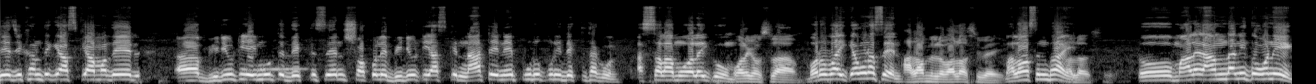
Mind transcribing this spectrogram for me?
যে যেখান থেকে আজকে আমাদের ভিডিওটি এই মুহূর্তে দেখতেছেন সকলে ভিডিওটি আজকে না টেনে পুরোপুরি দেখতে থাকুন। আসসালামু আলাইকুম। ওয়ালাইকুম আসসালাম। বড় ভাই কেমন আছেন? আলহামদুলিল্লাহ ভালো আছি ভাই। ভালো আছেন ভাই? ভালো আছি। তো মালের আমদানি তো অনেক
